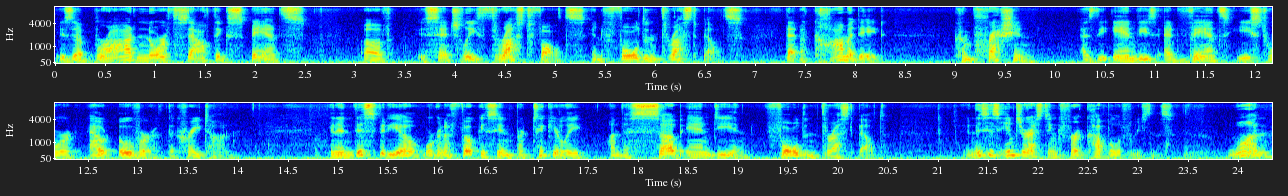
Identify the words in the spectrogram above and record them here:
is a broad north-south expanse of essentially thrust faults and fold and thrust belts that accommodate compression as the Andes advance eastward out over the Craton. And in this video, we're going to focus in particularly on the sub-Andean fold and thrust belt. And this is interesting for a couple of reasons. One,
